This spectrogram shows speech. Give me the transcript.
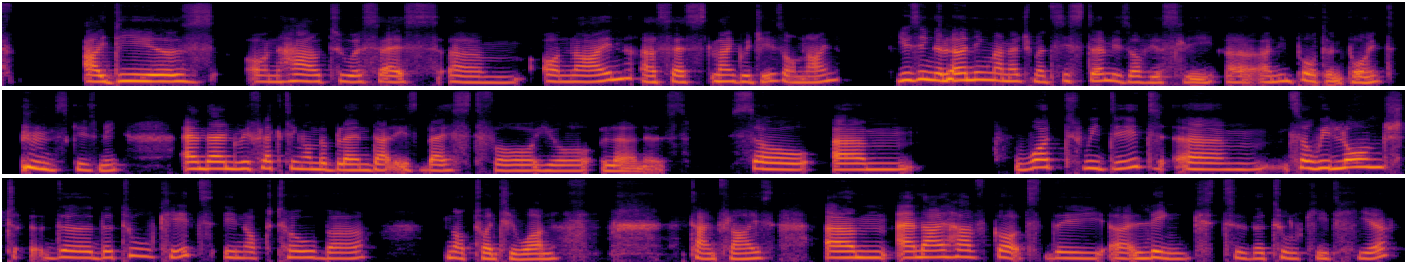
ideas on how to assess um, online, assess languages online. Using a learning management system is obviously uh, an important point, excuse me, and then reflecting on the blend that is best for your learners. So um, what we did, um, so we launched the, the toolkit in October, not 21, time flies. Um, and I have got the uh, link to the toolkit here.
